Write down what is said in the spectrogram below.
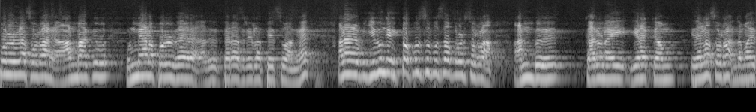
பொருள்லாம் சொல்கிறாங்க ஆன்மாவுக்கு உண்மையான பொருள் வேறு. அது பேராசிரியர்கள்லாம் பேசுவாங்க. ஆனால் இவங்க இப்போ புதுசு புதுசாக பொருள் சொல்கிறான் அன்பு கருணை இரக்கம் இதெல்லாம் சொல்கிறான் இந்த மாதிரி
